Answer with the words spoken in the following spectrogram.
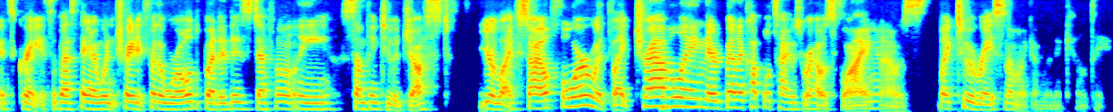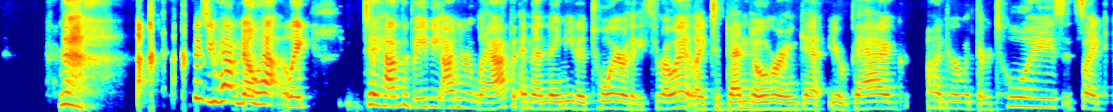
It's great. It's the best thing. I wouldn't trade it for the world, but it is definitely something to adjust your lifestyle for with like mm-hmm. traveling. There'd been a couple times where I was flying and I was like to a race and I'm like, I'm gonna kill Dave. because you have no ha- like to have the baby on your lap and then they need a toy or they throw it like to bend over and get your bag under with their toys. It's like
